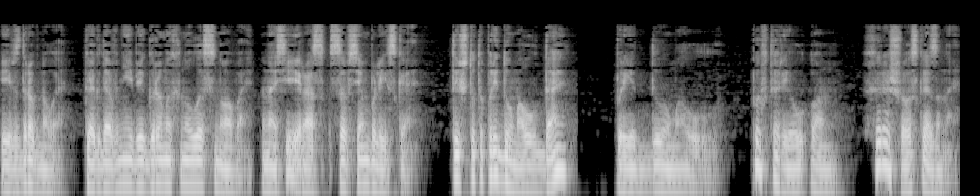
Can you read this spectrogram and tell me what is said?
и вздрогнула, когда в небе громыхнуло снова, на сей раз совсем близко. «Ты что-то придумал, да?» «Придумал», — повторил он. «Хорошо сказано.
